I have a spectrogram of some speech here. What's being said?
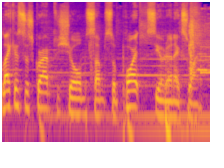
Like and subscribe to show some support. See you in the next one.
